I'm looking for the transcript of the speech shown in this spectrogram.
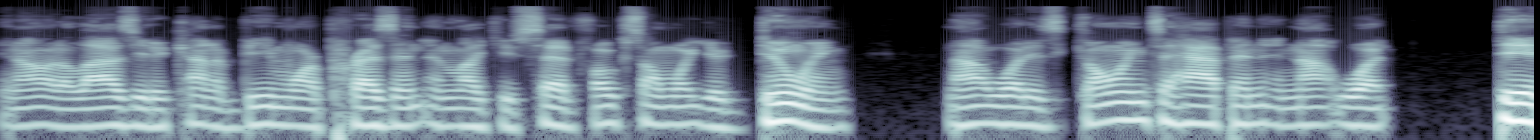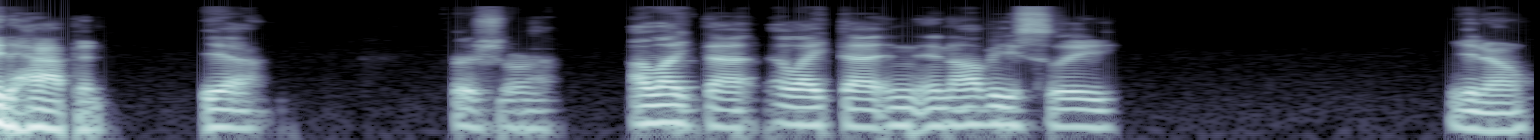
you know it allows you to kind of be more present and, like you said, focus on what you're doing, not what is going to happen, and not what did happen. Yeah, for sure. I like that. I like that. And and obviously, you know,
